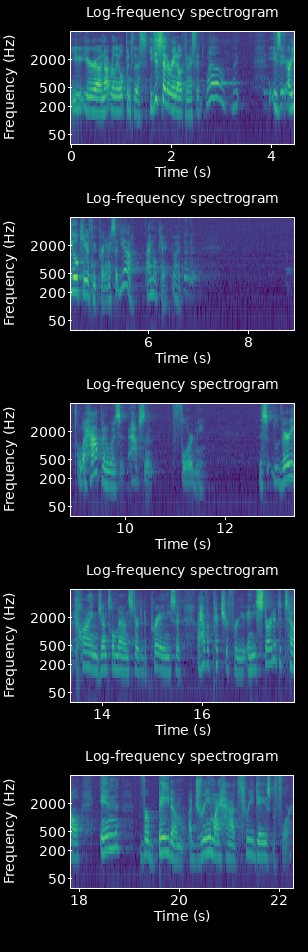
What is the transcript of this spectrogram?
you're uh, not really open to this. He just said it right out there, and I said, Well, is are you okay with me praying? And I said, Yeah, I'm okay. Go ahead. What happened was absolutely floored me. This very kind, gentle man started to pray, and he said, I have a picture for you. And he started to tell in verbatim a dream I had three days before.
